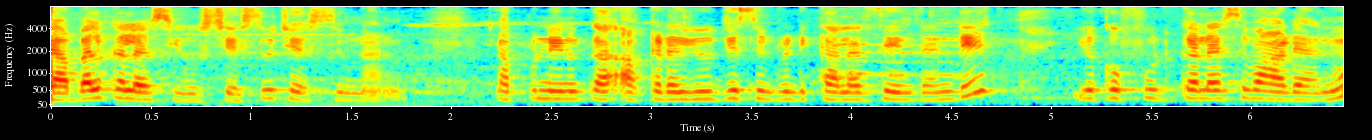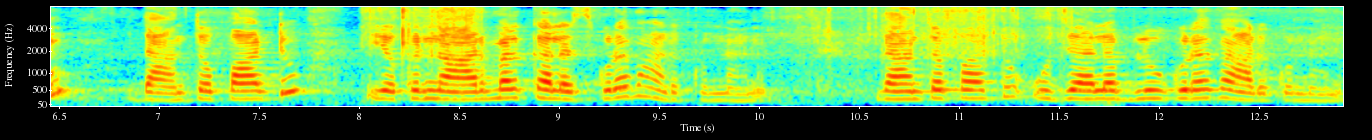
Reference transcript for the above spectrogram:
డబల్ కలర్స్ యూస్ చేస్తూ చేస్తున్నాను. అప్పుడు నేను అక్కడ యూజ్ చేసినటువంటి కలర్స్ ఏంటంటే ఈ యొక్క ఫుడ్ కలర్స్ వాడాను. దాంతోపాటు ఈ యొక్క నార్మల్ కలర్స్ కూడా వాడుకున్నాను. దాంతోపాటు ఉజాల బ్లూ కూడా వాడుకున్నాను.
